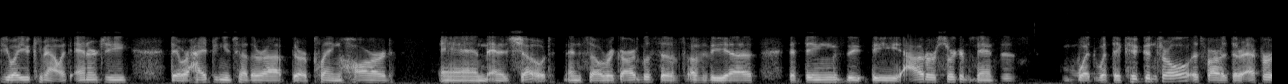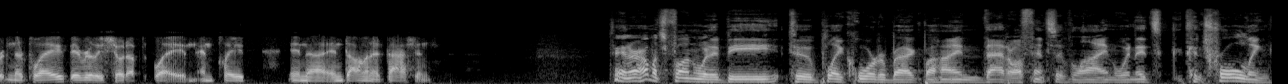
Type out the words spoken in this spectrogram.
BYU came out with energy. They were hyping each other up. They were playing hard and and it showed. And so, regardless of of the uh, the things, the the outer circumstances what what they could control as far as their effort and their play, they really showed up to play and, and played in uh, in dominant fashion. Tanner, how much fun would it be to play quarterback behind that offensive line when it's controlling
